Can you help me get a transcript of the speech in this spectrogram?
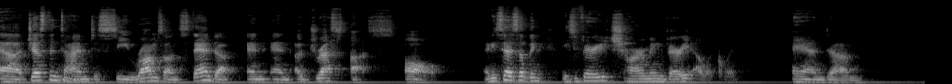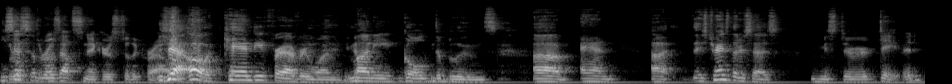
uh, just in time to see Ramzan stand up and and address us all. And he says something. He's very charming, very eloquent, and um, he says something. throws out Snickers to the crowd. Yeah. Oh, candy for everyone, money, gold doubloons, um, and uh, his translator says, "Mr. David,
